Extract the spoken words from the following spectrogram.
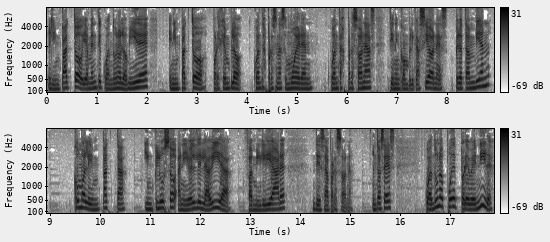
El impacto, obviamente, cuando uno lo mide, en impacto, por ejemplo, cuántas personas se mueren, cuántas personas tienen complicaciones, pero también cómo le impacta incluso a nivel de la vida familiar de esa persona. Entonces, cuando uno puede prevenir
